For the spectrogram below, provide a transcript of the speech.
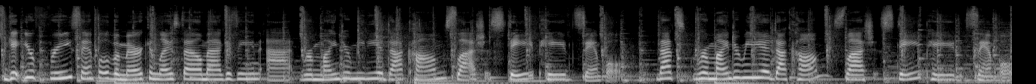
Get your free sample of American Lifestyle Magazine at remindermedia.com slash stay paid sample. That's remindermedia.com slash stay paid sample.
